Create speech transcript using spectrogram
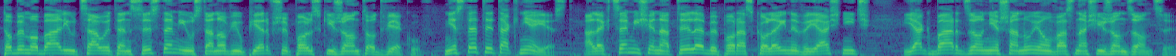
to bym obalił cały ten system i ustanowił pierwszy polski rząd od wieków. Niestety tak nie jest, ale chce mi się na tyle, by po raz kolejny wyjaśnić, jak bardzo nie szanują was nasi rządzący.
